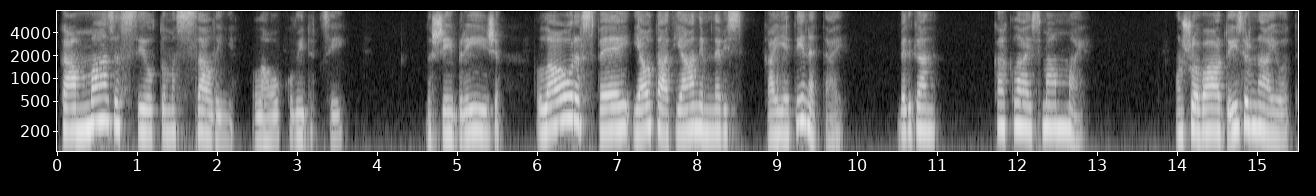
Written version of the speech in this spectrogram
kā maza siltuma saliņa lauku viducī. No šī brīža Laura spēja jautāt Jānim nevis kā iet inetai, bet gan kā klājas mammai. Un šo vārdu izrunājot,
